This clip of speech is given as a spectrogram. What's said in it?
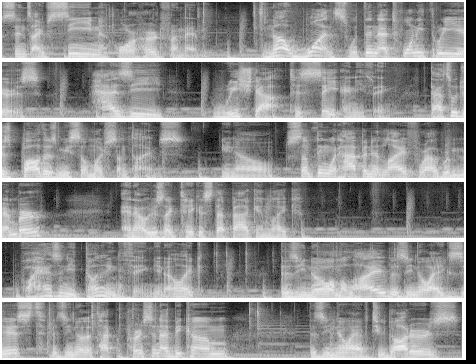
since I've seen or heard from him. Not once within that 23 years has he reached out to say anything. That's what just bothers me so much sometimes. You know, something would happen in life where I would remember and I would just like take a step back and like, why hasn't he done anything? You know, like, does he know I'm alive? Does he know I exist? Does he know the type of person I've become? Does he know I have two daughters?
